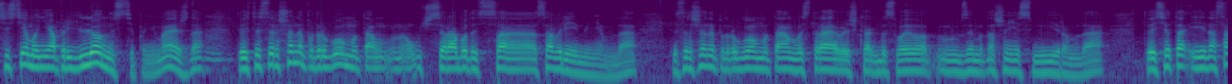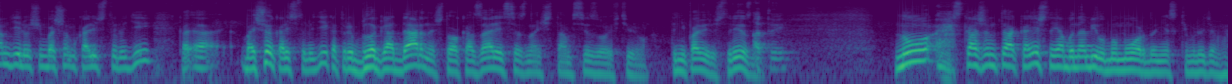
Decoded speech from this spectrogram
система неопределенности, понимаешь, да? То есть ты совершенно по-другому там учишься работать со, со временем, да? Ты совершенно по-другому там выстраиваешь как бы свое взаимоотношение с миром, да? То есть это и на самом деле очень большое количество людей, э, большое количество людей, которые благодарны, что оказались, значит, там в СИЗО и в тюрьмах. Ты не поверишь, серьезно. А ты? Ну, скажем так, конечно, я бы набил бы морду нескольким людям,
